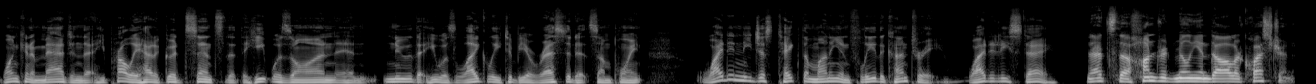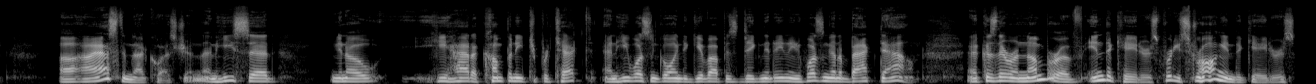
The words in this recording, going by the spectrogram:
one can imagine that he probably had a good sense that the heat was on and knew that he was likely to be arrested at some point. Why didn't he just take the money and flee the country? Why did he stay? That's the $100 million question. Uh, I asked him that question, and he said, you know, he had a company to protect and he wasn't going to give up his dignity and he wasn't going to back down. Because there were a number of indicators pretty strong indicators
